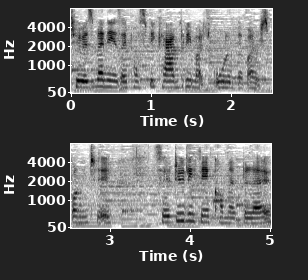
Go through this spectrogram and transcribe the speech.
to as many as I possibly can. Pretty much all of them I respond to. So do leave me a comment below.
